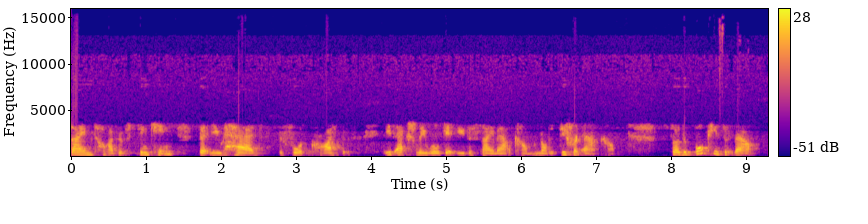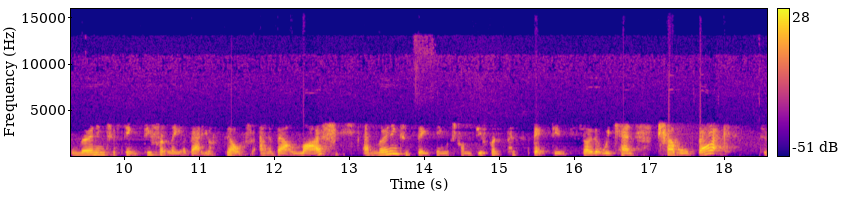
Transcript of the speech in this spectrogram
same type of thinking that you had before the crisis. It actually will get you the same outcome, not a different outcome. So the book is about learning to think differently about yourself and about life and learning to see things from different perspectives so that we can travel back to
